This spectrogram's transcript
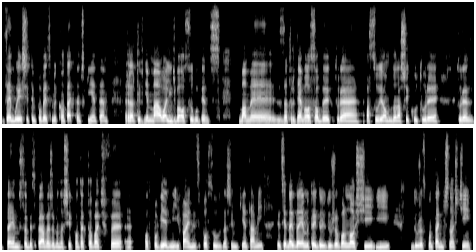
zajmuje się tym powiedzmy kontaktem z klientem relatywnie mała liczba osób, więc mamy, zatrudniamy osoby, które pasują do naszej kultury, które zdajemy sobie sprawę, że będą się kontaktować w e, odpowiedni i fajny sposób z naszymi klientami, więc jednak dajemy tutaj dość dużo wolności i dużo spontaniczności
